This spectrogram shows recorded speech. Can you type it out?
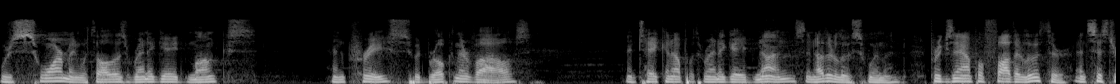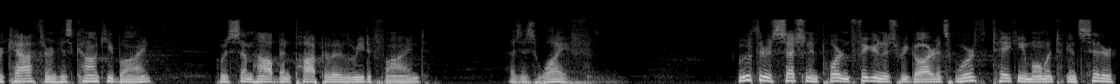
We're swarming with all those renegade monks and priests who had broken their vows and taken up with renegade nuns and other loose women. For example, Father Luther and Sister Catherine, his concubine, who has somehow been popularly redefined as his wife. Luther is such an important figure in this regard, it's worth taking a moment to consider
